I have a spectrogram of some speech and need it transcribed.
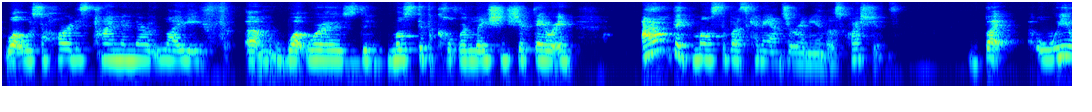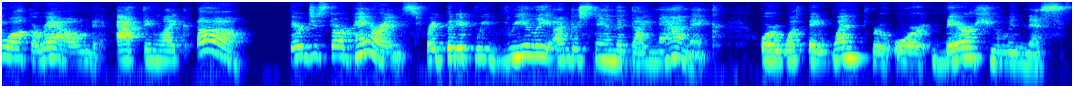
what was the hardest time in their life, um, what was the most difficult relationship they were in. I don't think most of us can answer any of those questions. But we walk around acting like, oh, they're just our parents, right? But if we really understand the dynamic or what they went through or their humanness,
